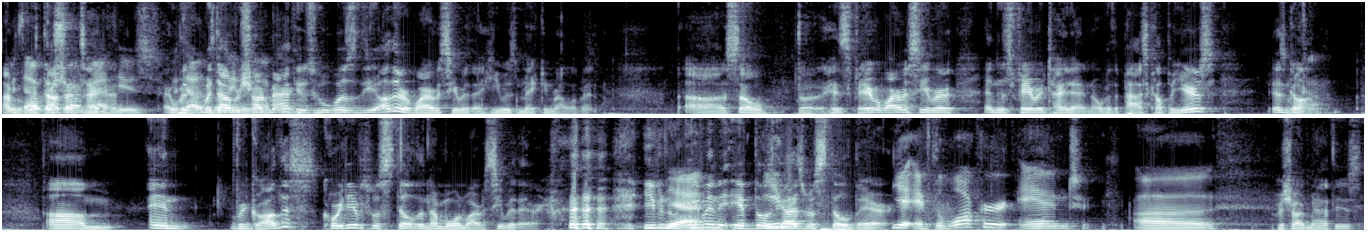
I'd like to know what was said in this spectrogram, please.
I mean, Without Rishard tight end. Matthews, And without with, without Walker. Matthews, who was the other wide receiver that he was making relevant. Uh, so the, his favorite wide receiver and his favorite tight end over the past couple years is gone. Um, and regardless, Corey Davis was still the number one wide receiver there, even Yeah. even if those Even- guys were still there. Yeah, if the Walker and uh, Rishard Matthews.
